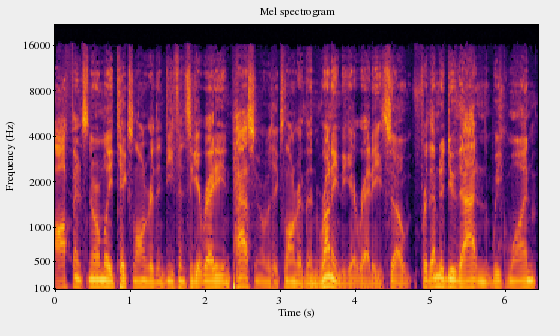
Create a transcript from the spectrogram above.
offense normally takes longer than defense to get ready, and passing normally takes longer than running to get ready. So for them to do that in week one,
